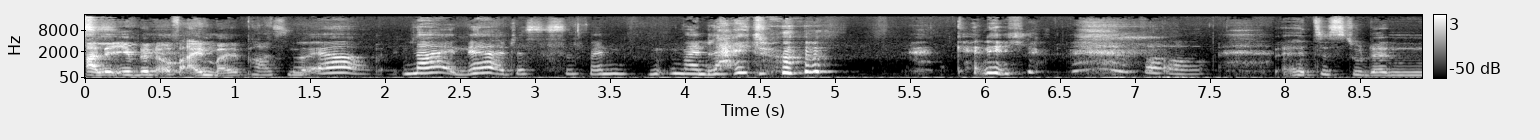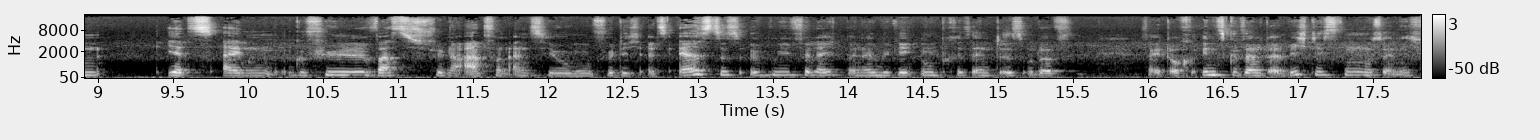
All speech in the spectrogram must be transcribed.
alle Ebenen auf einmal passen. Ja, nein, ja, das ist mein, mein Leid. Kenne ich. Oh. Hättest du denn jetzt ein Gefühl, was für eine Art von Anziehung für dich als erstes irgendwie vielleicht bei einer Begegnung präsent ist oder vielleicht auch insgesamt am wichtigsten, muss ja nicht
